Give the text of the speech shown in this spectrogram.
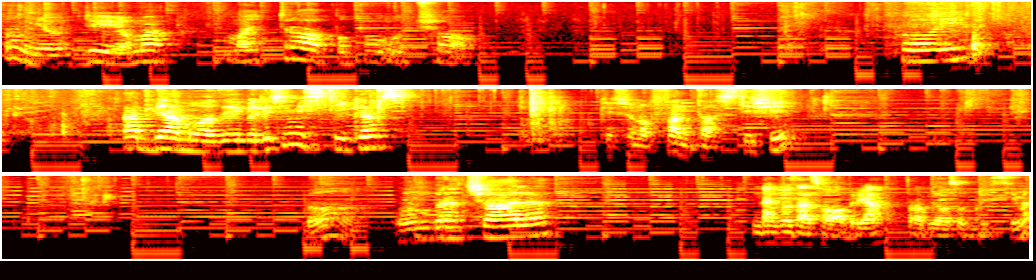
Oh mio dio, ma, ma è troppo puccio. Poi abbiamo dei bellissimi stickers che sono fantastici Oh, un bracciale. Una cosa sobria, proprio sobrissima.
